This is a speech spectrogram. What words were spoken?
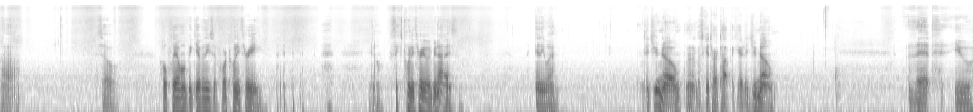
uh, so hopefully I won't be giving these at 423. You know, 623 would be nice. Anyway, did you know? Let's get to our topic here. Did you know that you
